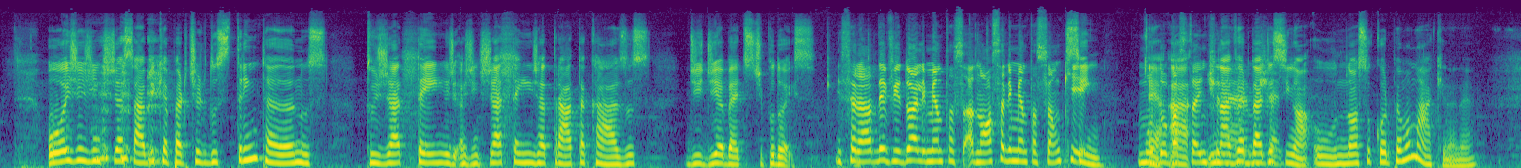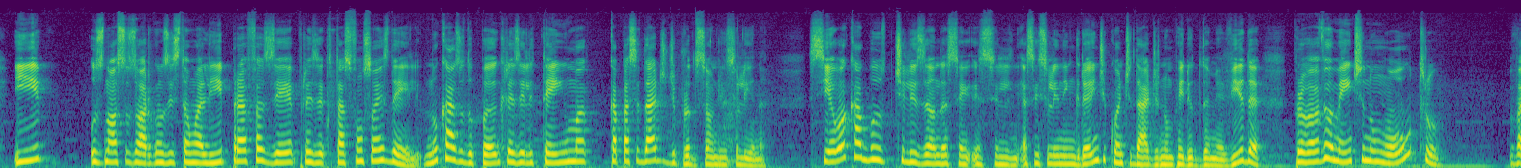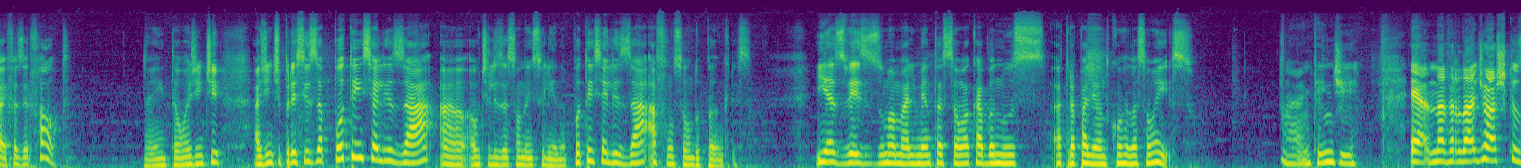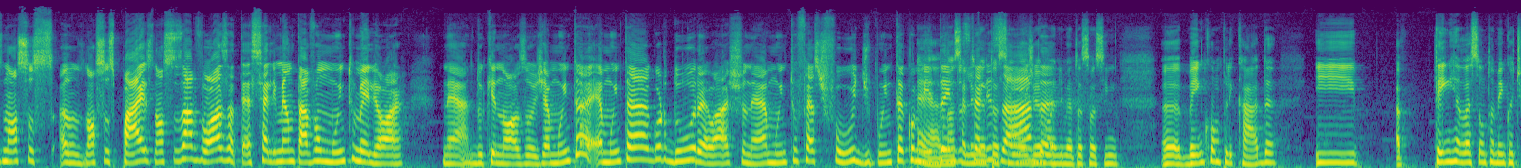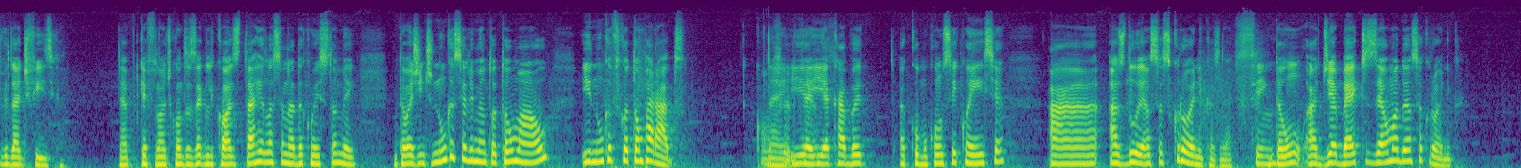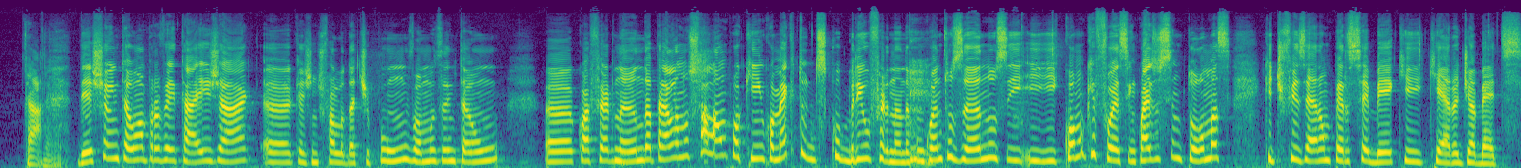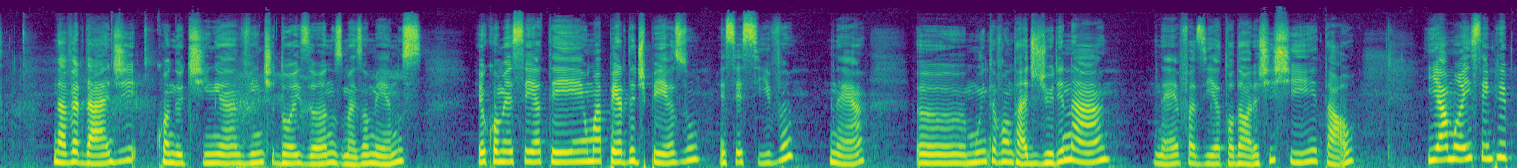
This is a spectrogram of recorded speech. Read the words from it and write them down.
Hoje a gente já sabe que a partir dos 30 anos, tu já tem, a gente já tem, já trata casos de diabetes tipo 2. E será devido à alimentação, à nossa alimentação que Sim. mudou é, bastante, a, Na né, verdade, Michele? assim, ó, o nosso corpo é uma máquina, né? E os nossos órgãos estão ali para fazer, para executar as funções dele. No caso do pâncreas, ele tem uma capacidade de produção de insulina. Se eu acabo utilizando essa, essa insulina em grande quantidade num período da minha vida, provavelmente num outro vai fazer falta. Né? Então a gente, a gente precisa potencializar a, a, utilização da insulina, potencializar a função do pâncreas. E às vezes uma má alimentação acaba nos atrapalhando com relação a isso. Ah, entendi. É, na verdade, eu acho que os nossos, os nossos pais, nossos avós até se alimentavam muito melhor. Né, do que nós hoje. É muita, é muita gordura, eu acho, né? Muito fast food, muita comida é, a nossa industrializada. alimentação hoje é uma alimentação assim, uh, bem complicada e uh, tem relação também com a atividade física. Né? Porque afinal de contas a glicose está relacionada com isso também. Então a gente nunca se alimentou tão mal e nunca ficou tão parado. Com né? certeza. E aí acaba, como consequência, a, as doenças crônicas, né? Sim. Então, a diabetes é uma doença crônica. Tá. Deixa eu então aproveitar e já uh, que a gente falou da tipo 1, vamos então uh, com a Fernanda para ela nos falar um pouquinho como é que tu descobriu, Fernanda, com quantos anos e, e, e, como que foi, assim, quais os sintomas que te fizeram perceber que, que era diabetes? Na verdade, quando eu tinha 22 anos, mais ou menos, eu comecei a ter uma perda de peso excessiva, né? Uh, muita vontade de urinar, né? Fazia toda hora xixi e tal. E a mãe sempre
